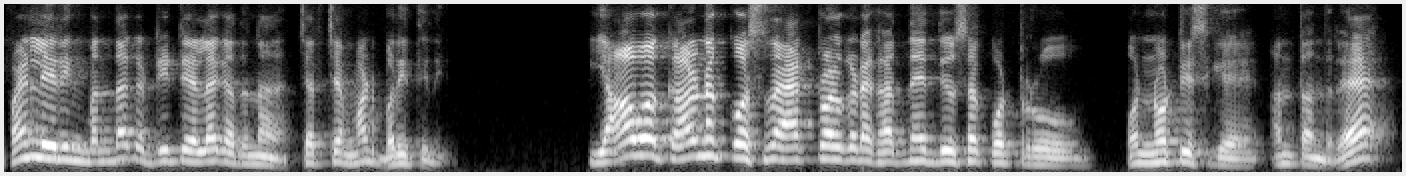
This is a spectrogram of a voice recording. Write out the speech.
final hearing ಬಂದಾಗ ಡೀಟೇಲ್ ಆಗಿ ಅದನ್ನ ಚರ್ಚೆ ಮಾಡಿ ಬರಿತೀನಿ. ಯಾವ ಕಾರಣಕ್ಕೋಸ್ಕರ ಆಕ್ಟ್ ಒಳಗಡೆ ಹದಿನೈದು ದಿವಸ ಕೊಟ್ಟರು ಒಂದು ನೋಟಿಸ್ಗೆ ಅಂತಂದ್ರೆ,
